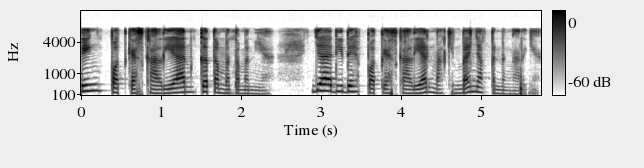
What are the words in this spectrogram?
link podcast kalian ke teman-temannya. Jadi deh podcast kalian makin banyak pendengarnya.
